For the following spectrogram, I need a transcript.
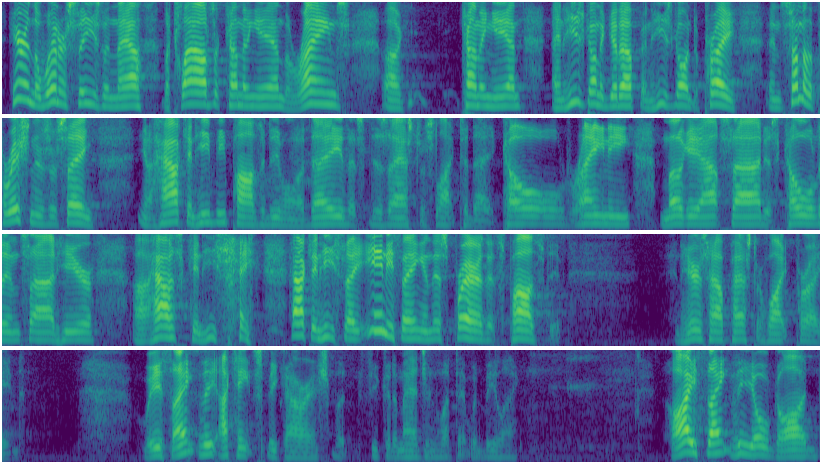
Here in the winter season now, the clouds are coming in, the rain's uh, coming in, and he's going to get up and he's going to pray. And some of the parishioners are saying, you know, how can he be positive on a day that's disastrous like today? Cold, rainy, muggy outside, it's cold inside here. Uh, how can he say how can he say anything in this prayer that's positive? And here's how Pastor Whyte prayed. We thank thee. I can't speak Irish, but if you could imagine what that would be like. I thank thee, O God,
